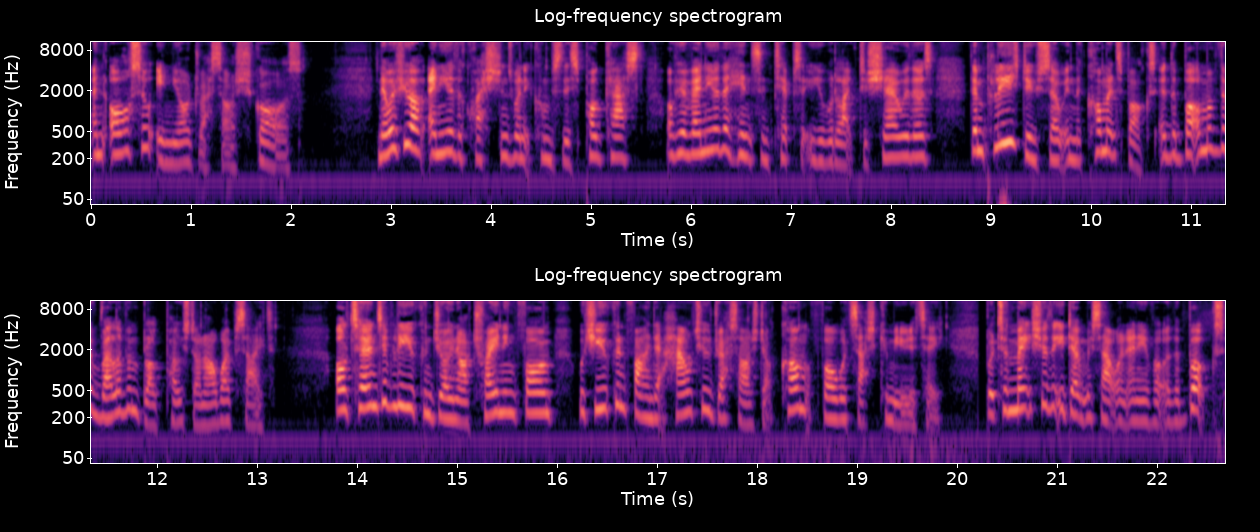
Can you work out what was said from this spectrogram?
and also in your dressage scores. Now, if you have any other questions when it comes to this podcast, or if you have any other hints and tips that you would like to share with us, then please do so in the comments box at the bottom of the relevant blog post on our website. Alternatively, you can join our training forum, which you can find at howtodressage.com forward slash community. But to make sure that you don't miss out on any of our other books,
